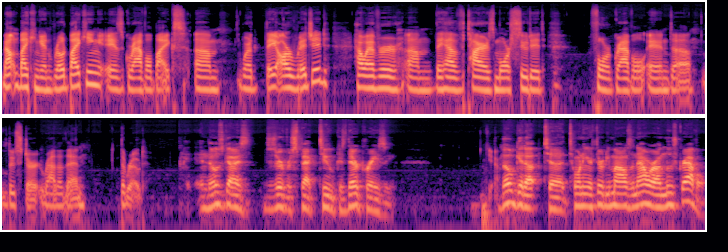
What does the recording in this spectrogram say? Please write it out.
mountain biking and road biking is gravel bikes, um, where they are rigid However, um, they have tires more suited for gravel and uh, loose dirt rather than the road. And those guys deserve respect too because they're crazy. Yeah. They'll get up to 20 or 30 miles an hour on loose gravel.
